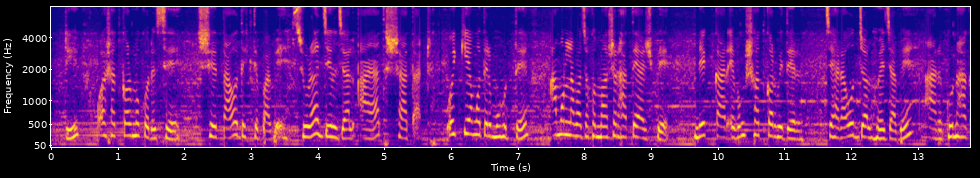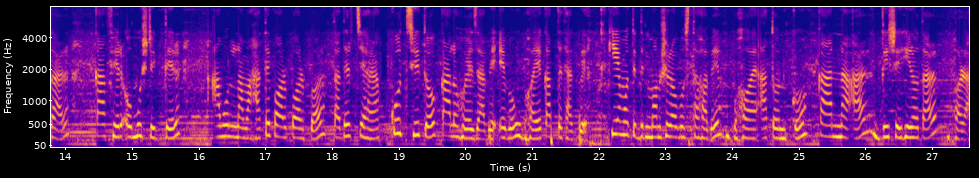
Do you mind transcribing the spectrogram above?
একটি অসৎকর্ম করেছে, সে তাও দেখতে পাবে। চূড়া জিলজাল আয়াত সাত আট। ওই কিয়ামতের মুহূর্তে আমলনামা যখন মানুষের হাতে আসবে, নেককার এবং সৎকর্মীদের চেহারা উজ্জ্বল হয়ে যাবে আর গুনাগার কাফের ও মুশরিকদের আমলনামা হাতে পাওয়ার পর পর তাদের চেহারা কুৎসিত কালো হয়ে যাবে এবং ভয়ে কাঁপতে থাকবে। কিয়ামতের দিন মানুষের অবস্থা হবে ভয়, আতঙ্ক, কান্না আর দিশেহীনতার ভরা।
